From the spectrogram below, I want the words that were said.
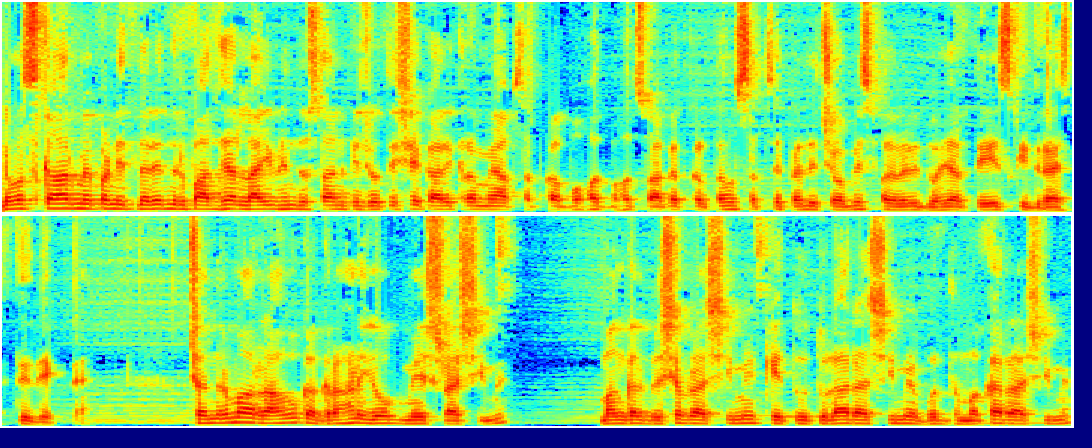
नमस्कार मैं पंडित नरेंद्र उपाध्याय लाइव हिंदुस्तान के ज्योतिषीय कार्यक्रम में आप सबका बहुत बहुत स्वागत करता हूँ। सबसे पहले 24 फरवरी 2023 की ग्रह स्थिति देखते हैं। चंद्रमा और राहु का ग्रहण योग मेष राशि में मंगल वृषभ राशि में केतु तुला राशि में बुद्ध मकर राशि में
